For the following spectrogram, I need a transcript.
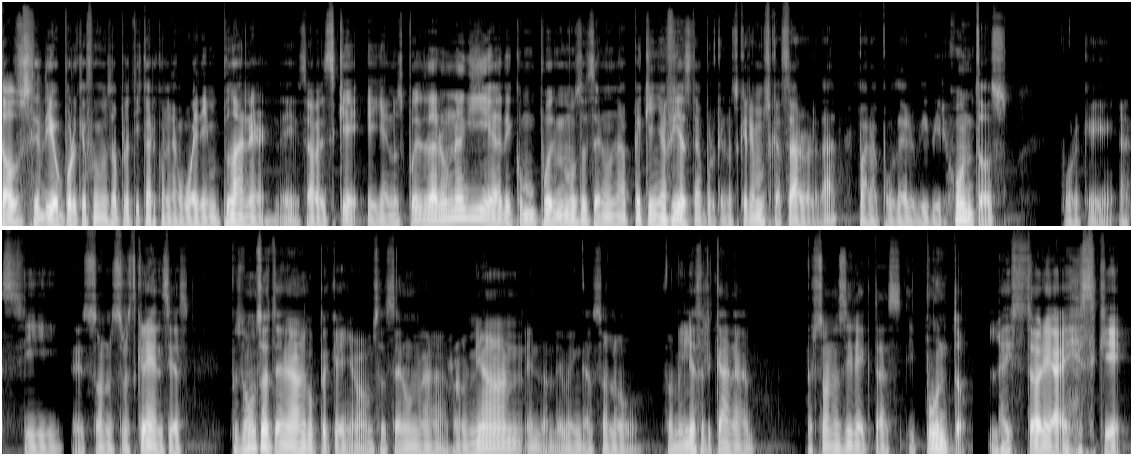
Todo se dio porque fuimos a platicar con la wedding planner. De, ¿Sabes qué? Ella nos puede dar una guía de cómo podemos hacer una pequeña fiesta porque nos queremos casar, ¿verdad? Para poder vivir juntos. Porque así son nuestras creencias. Pues vamos a tener algo pequeño. Vamos a hacer una reunión en donde venga solo familia cercana, personas directas y punto. La historia es que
